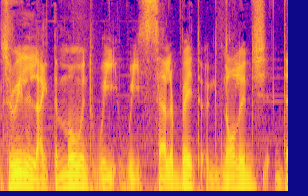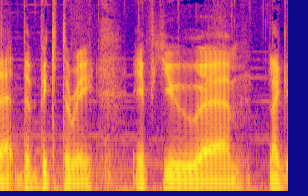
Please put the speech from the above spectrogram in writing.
So really, like the moment we we celebrate, acknowledge that the victory. If you um, like,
